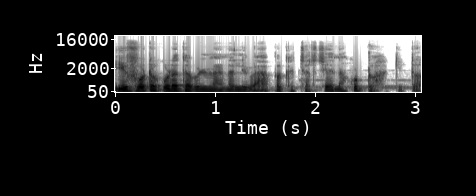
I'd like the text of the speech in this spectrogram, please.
ಈ ಫೋಟೋ ಕೂಡ ತಮಿಳುನಾಡಿನಲ್ಲಿ ವ್ಯಾಪಕ ಚರ್ಚೆಯನ್ನು ಹುಟ್ಟುಹಾಕಿತ್ತು.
